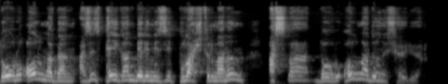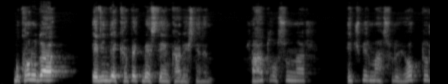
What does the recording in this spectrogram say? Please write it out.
doğru olmadan aziz peygamberimizi bulaştırmanın asla doğru olmadığını söylüyor. Bu konuda evinde köpek besleyen kardeşlerim rahat olsunlar. Hiçbir mahsuru yoktur.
